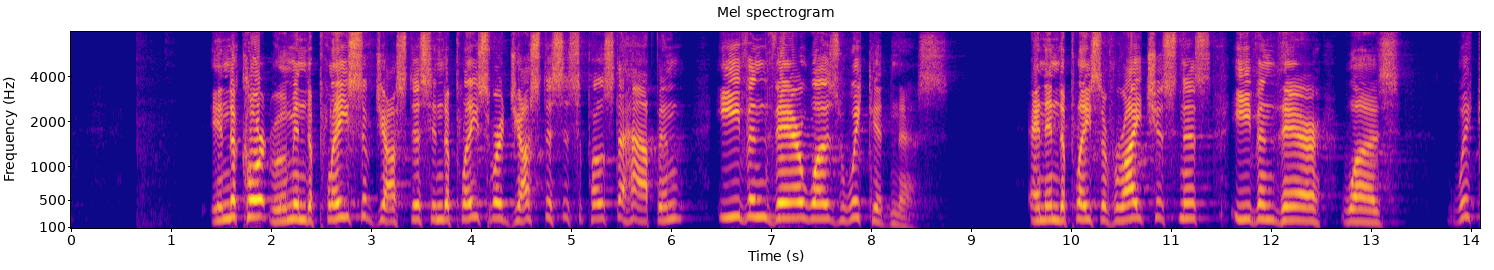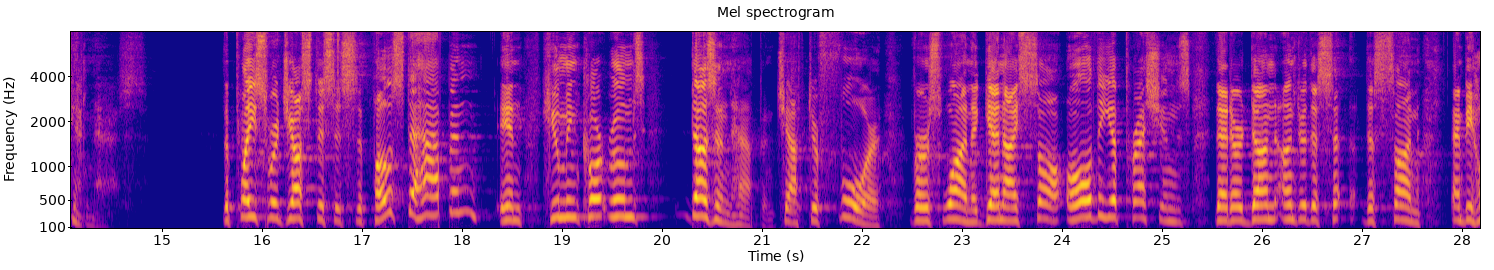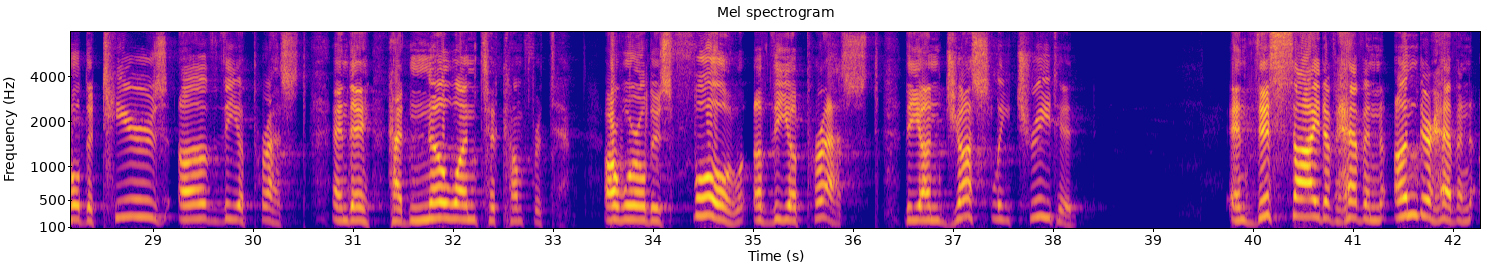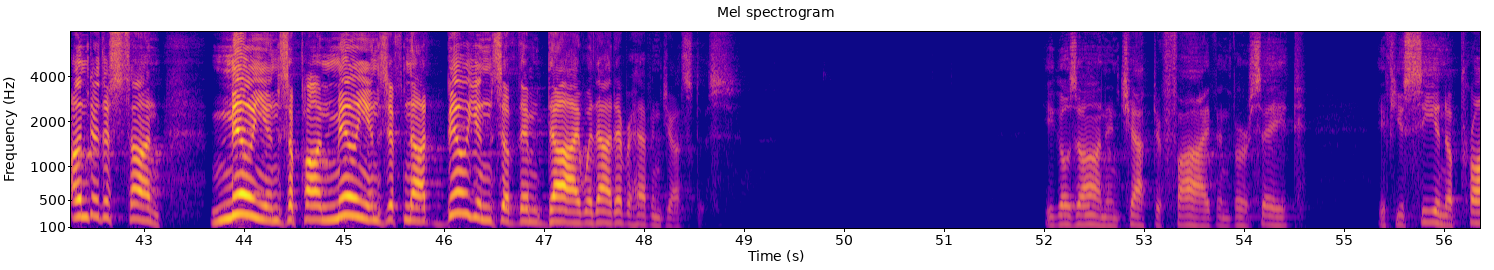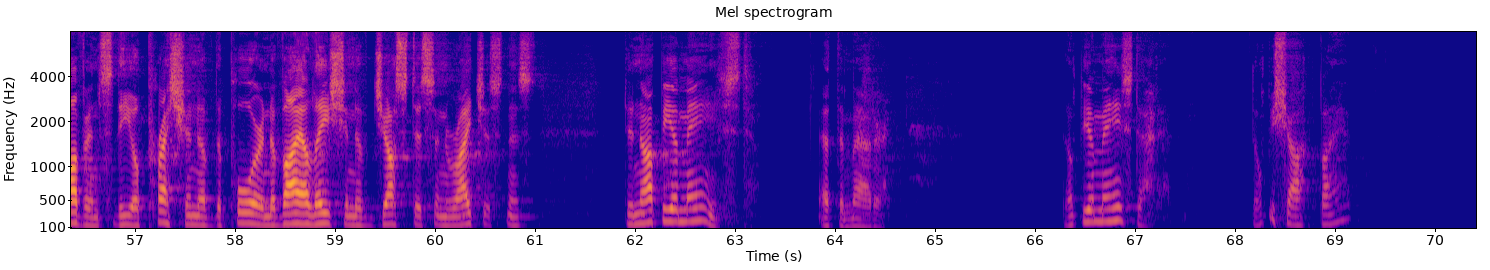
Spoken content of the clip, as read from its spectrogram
in the courtroom, in the place of justice, in the place where justice is supposed to happen, even there was wickedness. And in the place of righteousness, even there was wickedness. The place where justice is supposed to happen in human courtrooms doesn't happen. Chapter 4, verse 1 Again, I saw all the oppressions that are done under the, the sun, and behold, the tears of the oppressed, and they had no one to comfort them. Our world is full of the oppressed, the unjustly treated. And this side of heaven, under heaven, under the sun, Millions upon millions, if not billions of them die without ever having justice. He goes on in chapter 5 and verse 8 If you see in a province the oppression of the poor and the violation of justice and righteousness, do not be amazed at the matter. Don't be amazed at it. Don't be shocked by it.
